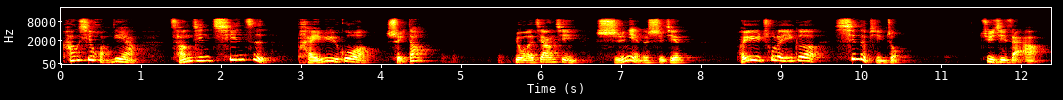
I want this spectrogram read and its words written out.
康熙皇帝啊，曾经亲自培育过水稻，用了将近十年的时间，培育出了一个新的品种。据记载啊。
